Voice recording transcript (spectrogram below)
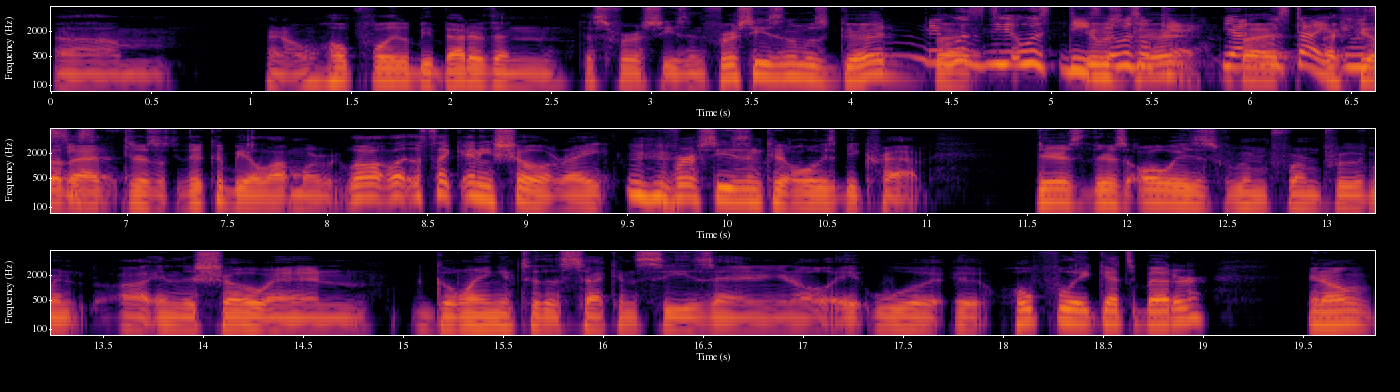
Um, you know, hopefully it'll be better than this first season. First season was good. It was it was decent. It was, good, okay. Yeah, it was nice. I it feel was that decent. there's there could be a lot more. Well, it's like any show, right? Mhm. The first season could always be crap. There's there's always room for improvement uh, in the show, and going into the second season, you know, it would it, hopefully it gets better. You know,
